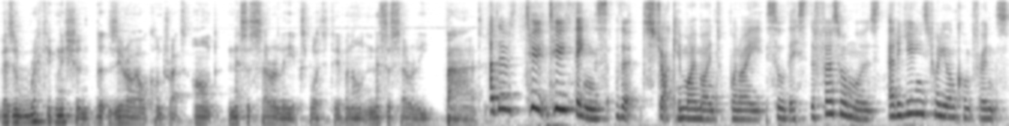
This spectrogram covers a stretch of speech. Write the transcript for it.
there's a recognition that zero hour contracts aren't necessarily exploitative and aren't necessarily bad. Uh, there was two two things that struck in my mind when I saw this. The first one was at a Unions 21 conference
